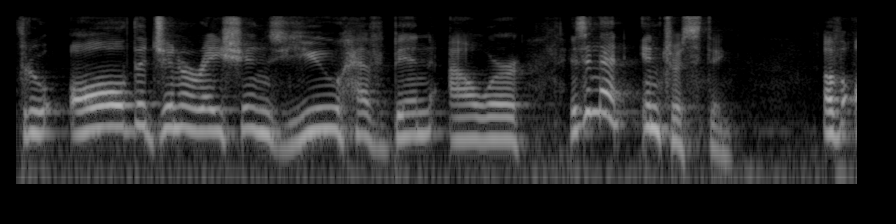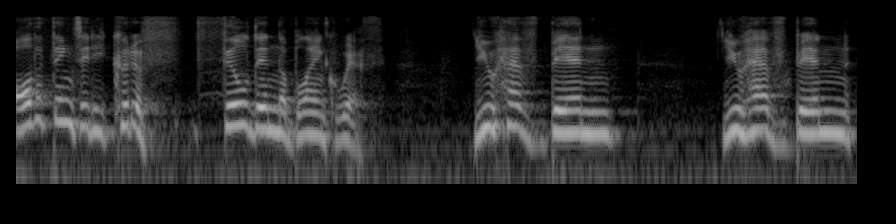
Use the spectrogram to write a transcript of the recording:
through all the generations you have been our. Isn't that interesting? Of all the things that he could have filled in the blank with, you have been you have been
